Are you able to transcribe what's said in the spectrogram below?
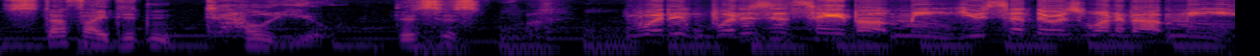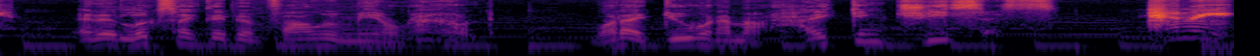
Stuff I didn't tell you. This is... What? What does it say about me? You said there was one about me. And it looks like they've been following me around. What I do when I'm out hiking? Jesus. Henry,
